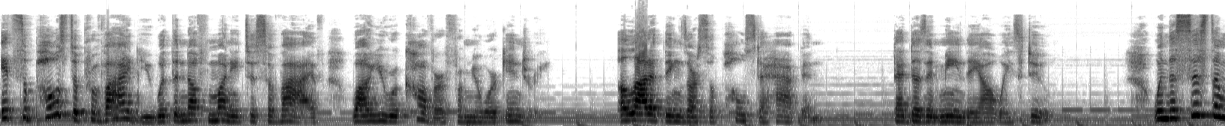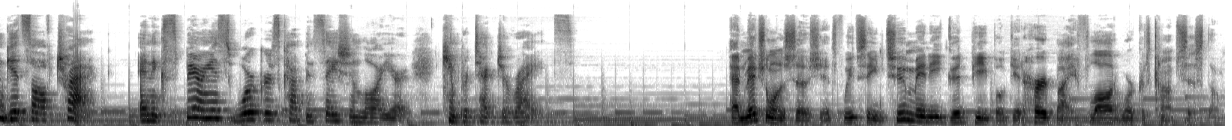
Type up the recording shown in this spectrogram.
It's supposed to provide you with enough money to survive while you recover from your work injury. A lot of things are supposed to happen. That doesn't mean they always do. When the system gets off track, an experienced workers' compensation lawyer can protect your rights. At Mitchell & Associates, we've seen too many good people get hurt by a flawed workers' comp system.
